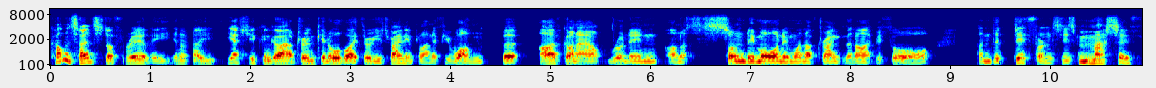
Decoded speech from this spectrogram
common sense stuff, really. You know, yes, you can go out drinking all the way through your training plan if you want, but I've gone out running on a Sunday morning when I've drank the night before, and the difference is massive.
